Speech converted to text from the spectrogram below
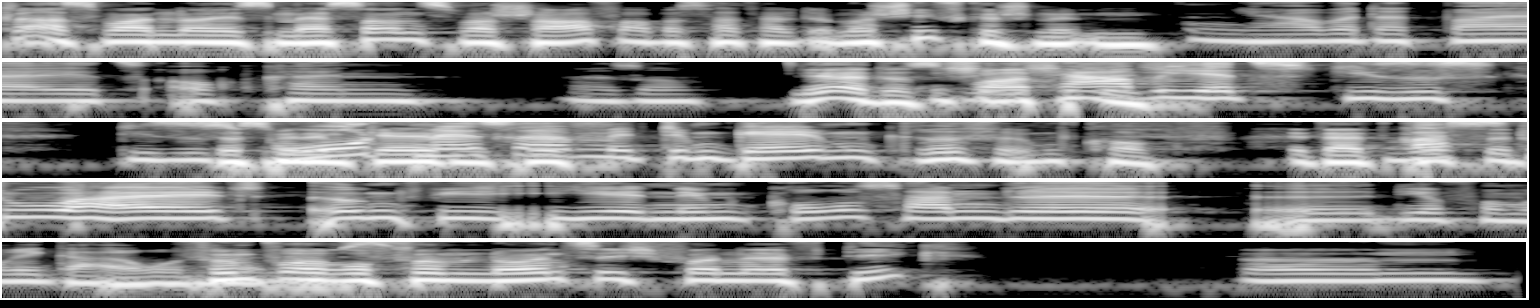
Klar, es war ein neues Messer und es war scharf, aber es hat halt immer schief geschnitten. Ja, aber das war ja jetzt auch kein, also. Ja, das Ich, war ich habe jetzt dieses, dieses Das mit dem gelben Brotmesser Griff. mit dem gelben Griff im Kopf. Das Was du halt irgendwie hier in dem Großhandel äh, dir vom Regal runter. 5,95 Euro von FDIC. Ähm,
